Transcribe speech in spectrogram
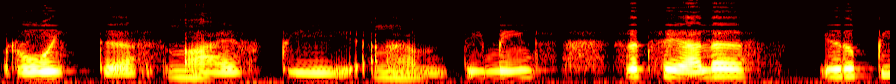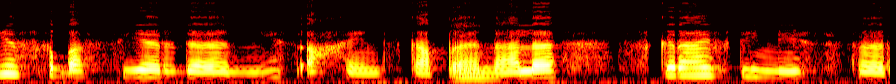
Reuters, mm. AFP, ehm um, mm. die mens soos ek sê hulle is Europees gebaseerde nuusagentskappe mm. en hulle skryf die nuus vir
